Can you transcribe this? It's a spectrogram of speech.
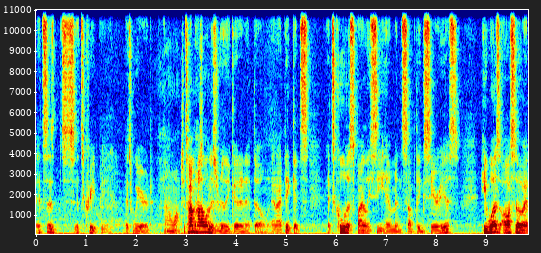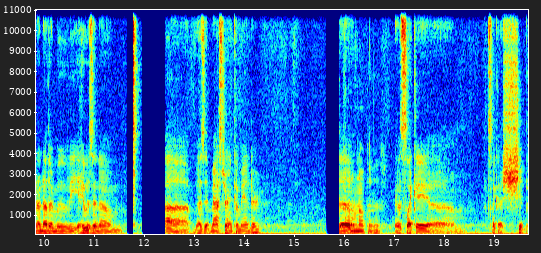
it's a, it's, it's creepy it's weird I'll watch it. Tom. Holland is really good in it though, and I think it's it's cool to finally see him in something serious. He was also in another movie. He was in um uh was it Master and Commander? I don't know what that is. it's like a um it's like a ship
